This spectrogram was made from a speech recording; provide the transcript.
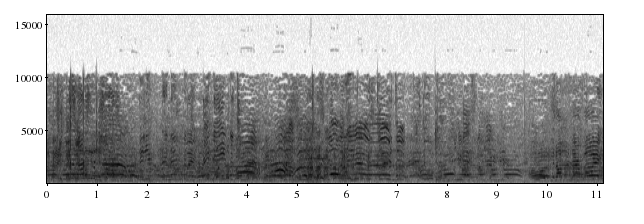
That's it. That's it. They named they named the they named. Oh, get up in there, Mike.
